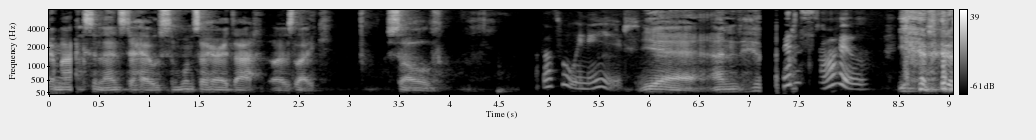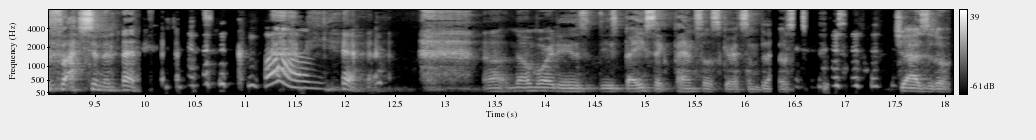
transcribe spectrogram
Air Max in Leinster House, and once I heard that, I was like, sold. That's what we need. Yeah, and A bit of style. yeah, a bit of fashion and then Come on. yeah. Uh, no more of these these basic pencil skirts and blouses. Jazz it up.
